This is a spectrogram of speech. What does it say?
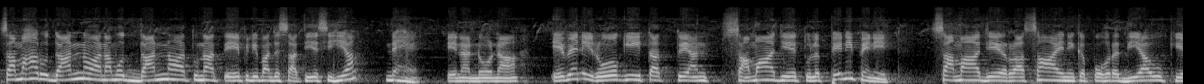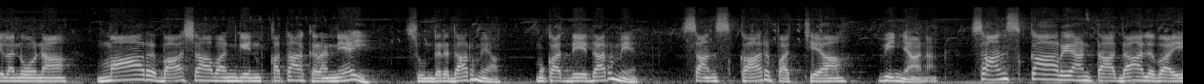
සමහරු දන්නවා නමුත් දන්නවා තුනත් ඒ පිළිබඳ සතිය සිහිය නැහැ. එන නෝනා එවැනි රෝගී තත්ත්වයන් සමාජය තුළ පෙනිපෙනිත්. සමාජයේ රසායනික පොහොර දියව් කියල නෝනා මාර භාෂාවන්ගෙන් කතා කරන්නේ ඇයි සුන්දර ධර්මයක් මොකක්දේ ධර්මය සංස්කාරපච්චයා විඤ්ඥානක්. සංස්කාරයන්ට අදාළවයි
